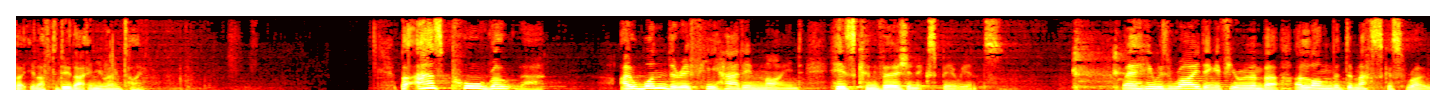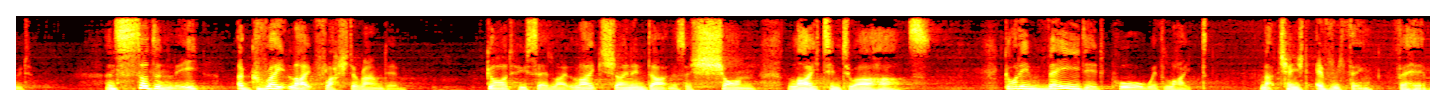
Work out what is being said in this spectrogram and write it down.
But you'll have to do that in your own time. But as Paul wrote that, I wonder if he had in mind his conversion experience. Where he was riding, if you remember, along the Damascus road, and suddenly a great light flashed around him. God, who said, like light shine in darkness, has shone light into our hearts. God invaded Paul with light, and that changed everything for him.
